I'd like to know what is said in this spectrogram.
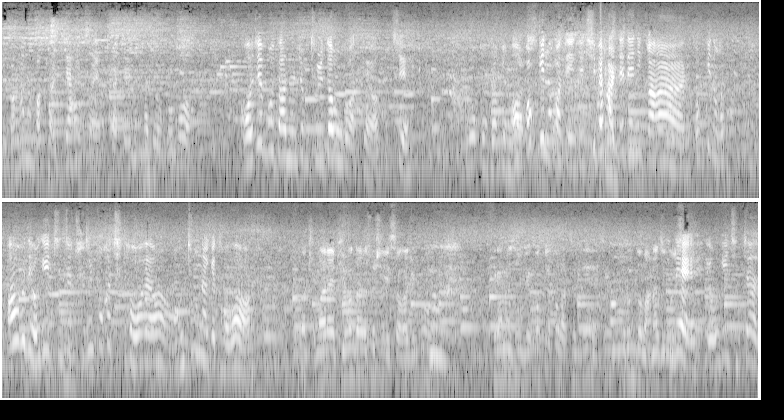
이거 하는 거 결제할 거예요. 결제해서 가져올 거고 어제보다는 좀 덜 더운 것 같아요. 그치? 조금 꺾이는 어, 꺾이는 것 같아. 이제 집에 갈 때 되니까 꺾이는 것 같아. 아, 근데 여기 진짜 죽을 것 같이 더워요. 엄청나게 더워. 이번 주말에 비 온다는 소식이 있어가지고 음. 그러면서 이제 꺾일 것 같은데 지금 구름도 많아지고 근데 있어요. 여기 진짜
